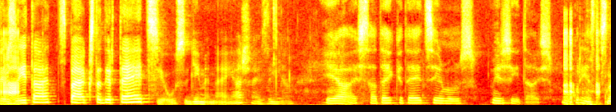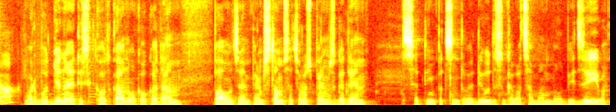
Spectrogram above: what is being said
virzītāja spēks, tad ir tēvs jūsu ģimenē, jā, šai ziņā. Jā, es tā teiktu, ka tēvs ir mums virzītājs. No kurienes tas nāk? Varbūt ģenētiski kaut kā no kaut kādām paudzēm pirms tam, es atceros pirms gadiem 17 vai 20, kā vecā mamma vēl bija dzīva.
